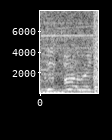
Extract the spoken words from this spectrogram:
the original.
